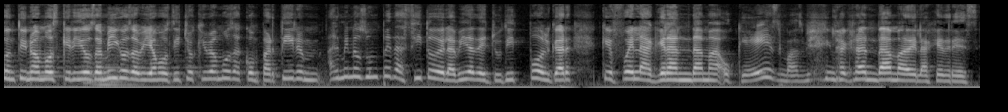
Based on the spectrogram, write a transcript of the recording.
Continuamos, queridos amigos. Habíamos dicho que íbamos a compartir mm, al menos un pedacito de la vida de Judith Polgar, que fue la gran dama, o que es más bien la gran dama del ajedrez.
